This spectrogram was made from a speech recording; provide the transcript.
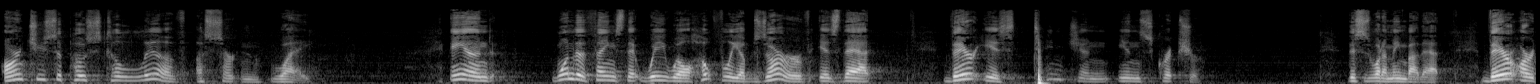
aren't you supposed to live a certain way? And one of the things that we will hopefully observe is that there is tension in Scripture. This is what I mean by that. There are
